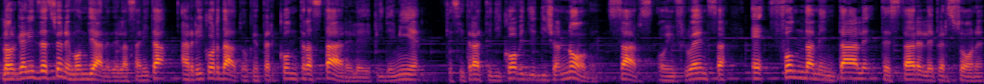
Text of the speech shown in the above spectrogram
L'Organizzazione Mondiale della Sanità ha ricordato che per contrastare le epidemie, che si tratti di Covid-19, SARS o influenza, è fondamentale testare le persone,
